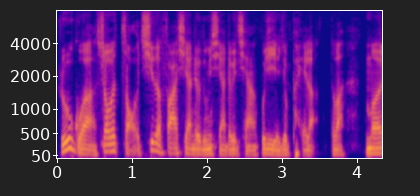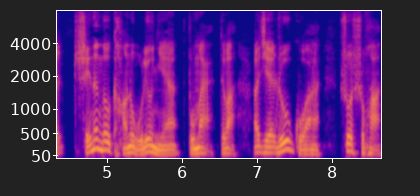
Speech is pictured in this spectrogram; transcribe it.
如果啊稍微早期的发现这个东西啊，这个钱估计也就赔了，对吧？那么谁能够扛着五六年不卖，对吧？而且如果啊说实话，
